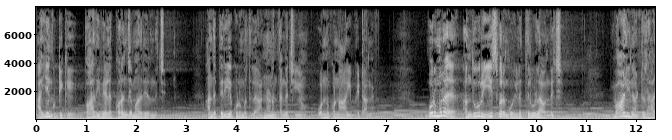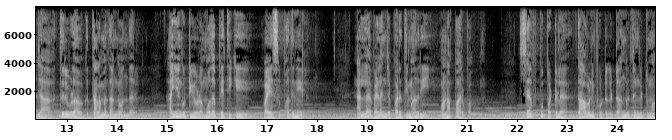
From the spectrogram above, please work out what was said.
ஐயன்குட்டிக்கு பாதி வேலை குறைஞ்ச மாதிரி இருந்துச்சு. அந்த பெரிய குடும்பத்துல அண்ணனும் தங்கச்சியும் ஒண்ணுக்கொன்னா ஆகி போயிட்டாங்க. ஒரு முறை அந்த ஊர் ஈஸ்வரன் கோயில திருவிழா வந்துச்சு. வாலி நாட்டு ராஜா திருவிழாவுக்கு தலைமை தாங்க வந்தார். ஐயங்குட்டியோட முத பேத்திக்கு வயசு பதினேழு. நல்லா விளைஞ்ச பருத்தி மாதிரி வனப்பா இருப்பா. செவப்பு பட்டுல தாவணி போட்டுக்கிட்டு அங்கிட்டு இங்கிட்டுமா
